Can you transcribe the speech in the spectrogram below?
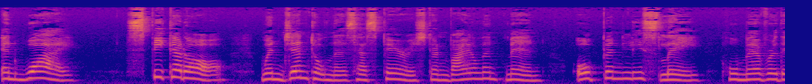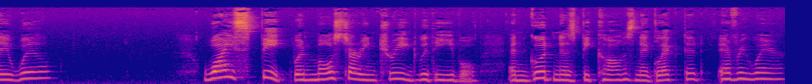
And why speak at all when gentleness has perished and violent men openly slay whomever they will? Why speak when most are intrigued with evil and goodness becomes neglected everywhere?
